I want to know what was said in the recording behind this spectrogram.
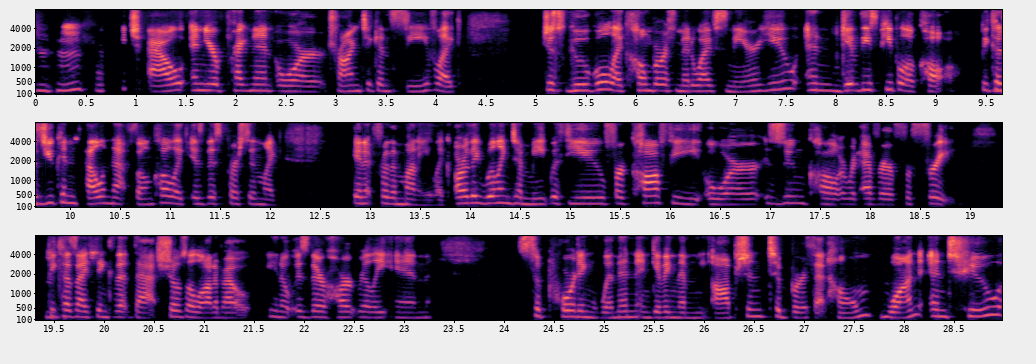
Mhm. reach out and you're pregnant or trying to conceive, like just Google like home birth midwives near you and give these people a call because you can tell in that phone call, like, is this person like in it for the money? Like, are they willing to meet with you for coffee or Zoom call or whatever for free? Because I think that that shows a lot about, you know, is their heart really in supporting women and giving them the option to birth at home? One. And two,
